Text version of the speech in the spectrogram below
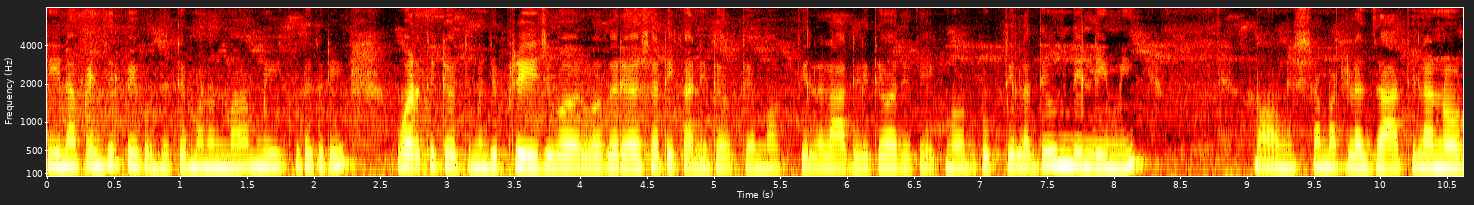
ती ना पेन्सिल फेकून देते म्हणून मग मी कुठेतरी वरती ठेवते म्हणजे फ्रीजवर वगैरे अशा ठिकाणी ठेवते. मग तिला लागली तेव्हा तिथे एक नोटबुक तिला देऊन दिली मी. मावनिशला म्हटलं जा तिला नोट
